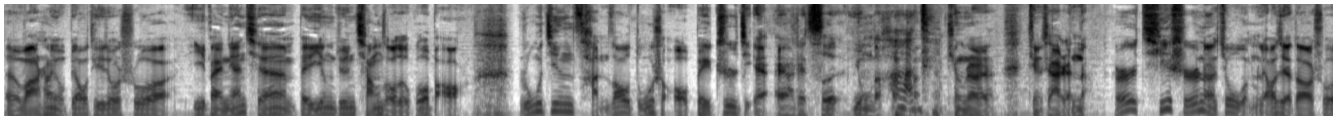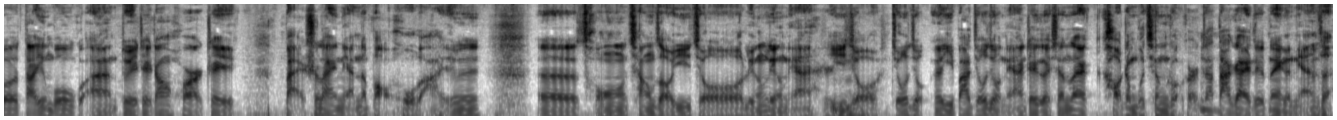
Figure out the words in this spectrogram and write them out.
呃，网上有标题就说一百年前被英军抢走的国宝，如今惨遭毒手，被肢解。哎呀，这词用的很，啊 听着挺吓人的。而其实呢，就我们了解到，说大英博物馆对这张画这百十来年的保护吧，因为，呃，从抢走一九零零年是一九九九呃一八九九年，这个现在考证不清楚，可是大大概就那个年份，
